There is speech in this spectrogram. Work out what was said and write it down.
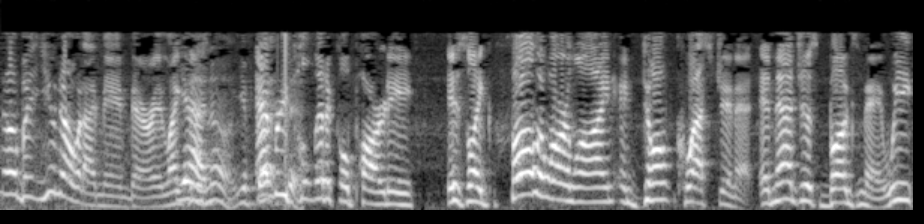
No, but you know what I mean, Barry. Like, Yeah, no, you've got every to. political party is like follow our line and don't question it, and that just bugs me. We,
